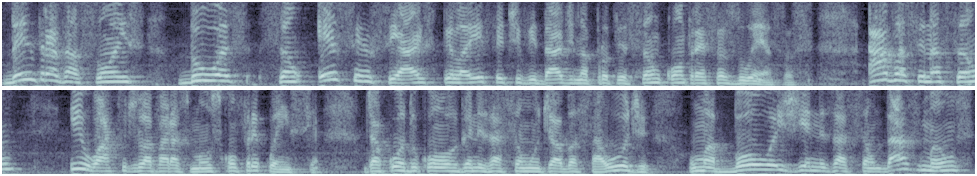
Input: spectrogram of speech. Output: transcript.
Dentre as ações, duas são essenciais pela efetividade na proteção contra essas doenças: a vacinação e o ato de lavar as mãos com frequência. De acordo com a Organização Mundial da Saúde, uma boa higienização das mãos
